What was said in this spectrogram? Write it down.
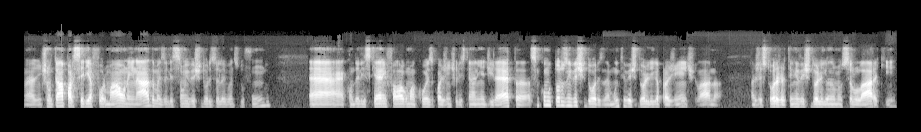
Né? A gente não tem uma parceria formal nem nada, mas eles são investidores relevantes do fundo. É, quando eles querem falar alguma coisa com a gente, eles têm a linha direta, assim como todos os investidores, né? Muito investidor liga para a gente lá na, na, gestora, já tem um investidor ligando no meu celular aqui.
